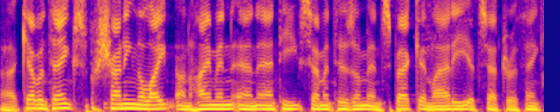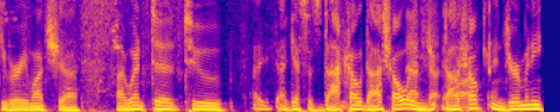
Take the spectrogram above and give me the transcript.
uh, Kevin, thanks for shining the light on Hyman and anti-Semitism and spec and laddie, etc. Thank you very much. Uh, I went to to. I I guess it's Dachau, Dachau, in, Dachau, Dachau in Germany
